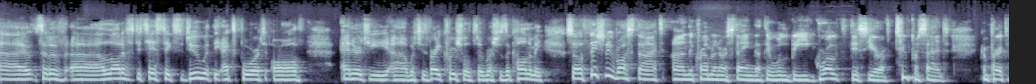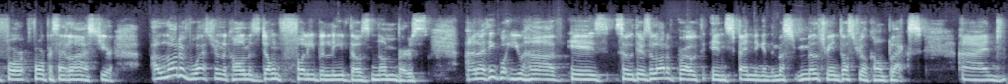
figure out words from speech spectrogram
uh, sort of uh, a lot of statistics to do with the export of energy, uh, which is very crucial to Russia's economy. So officially, Rosstat and the Kremlin are saying that there will be growth this year of 2% compared to 4, 4% last year. A lot of Western economists don't fully believe those numbers. And I think what you have is so there's a lot of growth in spending in the military industrial complex and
